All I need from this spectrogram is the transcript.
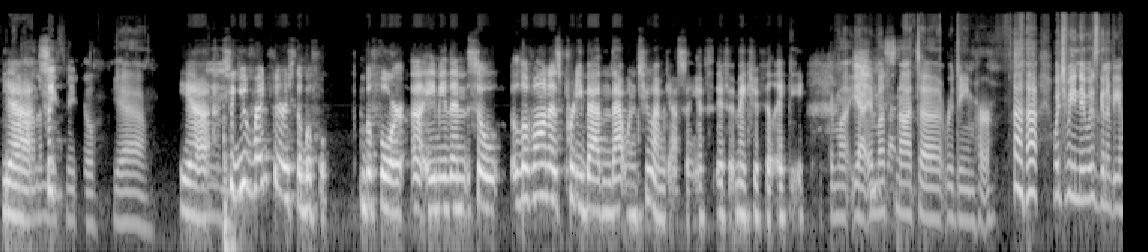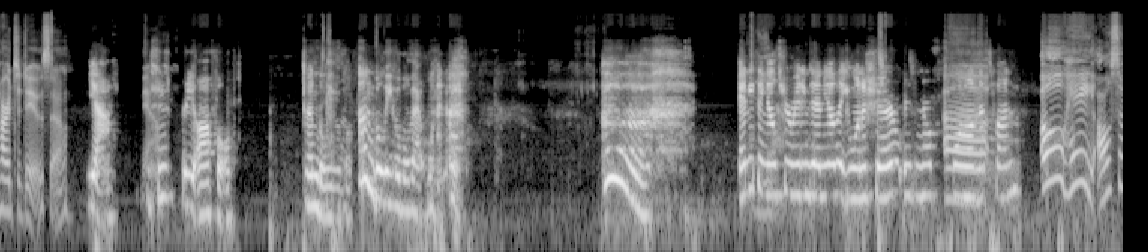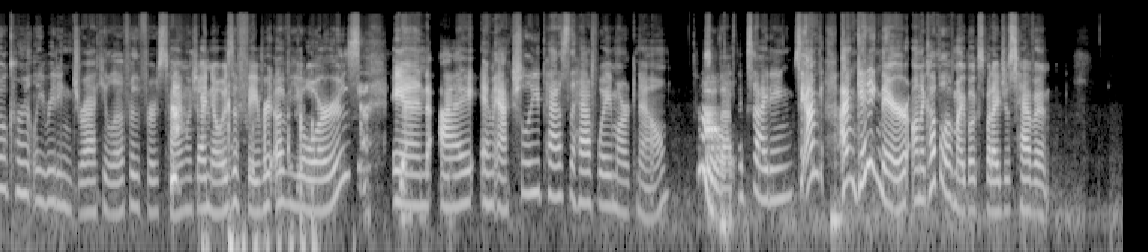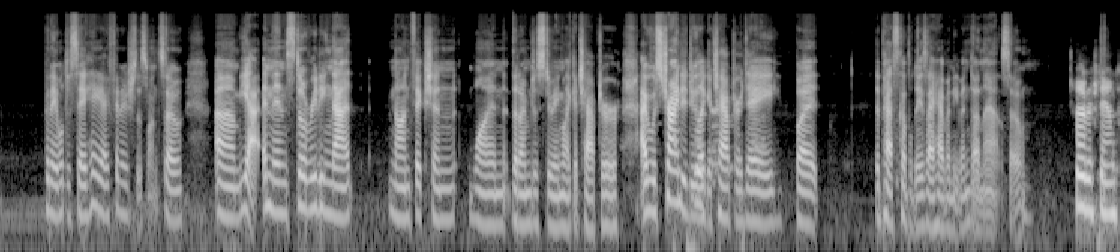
Yeah. That so, makes me feel yeah. Yeah. Mm. So you've read Fairest though before before, uh, Amy, then so Levana is pretty bad in that one too, I'm guessing, if if it makes you feel icky. It mu- yeah, it must not uh, redeem her. Which we knew was gonna be hard to do, so yeah. yeah. She's pretty awful. Unbelievable. Unbelievable that woman. Anything else you're reading, Danielle, that you want to share? Is no fun? Uh, that's fun. Oh, hey, also currently reading Dracula for the first time, which I know is a favorite of yours. And I am actually past the halfway mark now. Oh. So that's exciting. See, I'm I'm getting there on a couple of my books, but I just haven't been able to say, "Hey, I finished this one." So, um, yeah, and then still reading that nonfiction one that I'm just doing like a chapter. I was trying to do like a chapter a day, but the past couple days I haven't even done that. So I understand.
